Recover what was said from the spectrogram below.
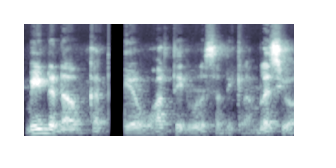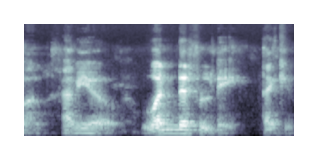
மீண்டும் நாம் கத்திய வார்த்தை மூலம் சந்திக்கலாம். Please you all have a wonderful day thank you.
